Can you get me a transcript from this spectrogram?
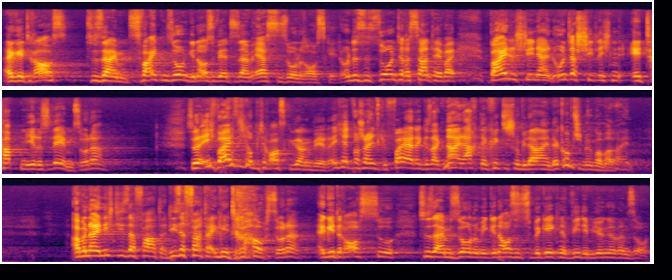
Er geht raus zu seinem zweiten Sohn, genauso wie er zu seinem ersten Sohn rausgeht. Und es ist so interessant, weil beide stehen ja in unterschiedlichen Etappen ihres Lebens, oder? So, ich weiß nicht, ob ich rausgegangen wäre. Ich hätte wahrscheinlich gefeiert und gesagt, nein, ach, der kriegt sich schon wieder ein, der kommt schon irgendwann mal rein. Aber nein, nicht dieser Vater. Dieser Vater, er geht raus, oder? Er geht raus zu, zu seinem Sohn, um ihm genauso zu begegnen wie dem jüngeren Sohn.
